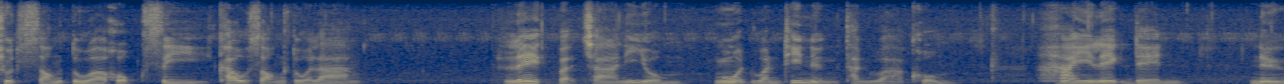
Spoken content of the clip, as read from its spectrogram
ชุดสองตัว6 4เข้าสองตัวล่าง เลขประชานิยม งวดวันที่หนึ่งธันวาคม ให้เลขเด่นหนึ่ง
